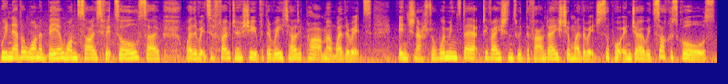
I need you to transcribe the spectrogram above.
We never want to be a one size fits all. So whether it's a photo shoot for the retail department, whether it's International Women's Day activations with the foundation, whether it's supporting Joe with soccer schools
